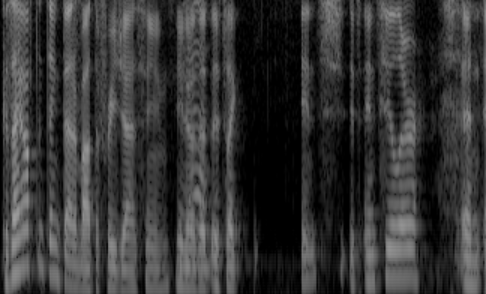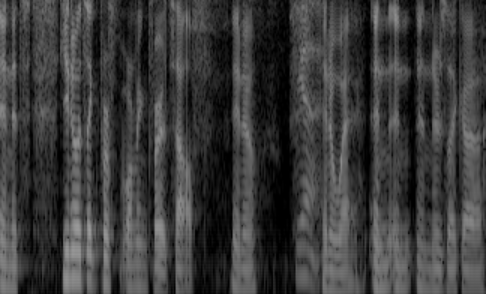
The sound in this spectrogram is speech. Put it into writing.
Because I often think that about the free jazz scene. You know Yeah. that it's like, it's it's insular, and and it's you know it's like performing for itself. You know, yeah. in a way, and and and there's like a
